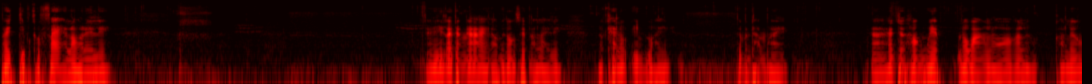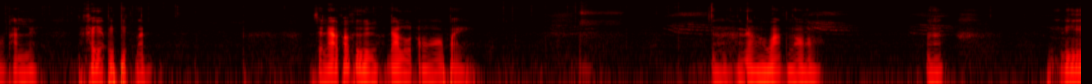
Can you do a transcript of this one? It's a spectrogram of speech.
ไปจิบกาแฟรอได้เลย อันนี้ก็จะง่ายเราไม่ต้องเซตอะไรเลย เราแค่ล็อกอินไว้ แต่มันทำให้ท่านจะท่องเว็บระหว่างรอก็เรื่องก็เรื่องของท่านเลย แค่อย่าไปปิดมัน เสร็จแล้วก็คือดาวน์โหลดออกไปอ่าแล้วระหว่างรอนะทีนี้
